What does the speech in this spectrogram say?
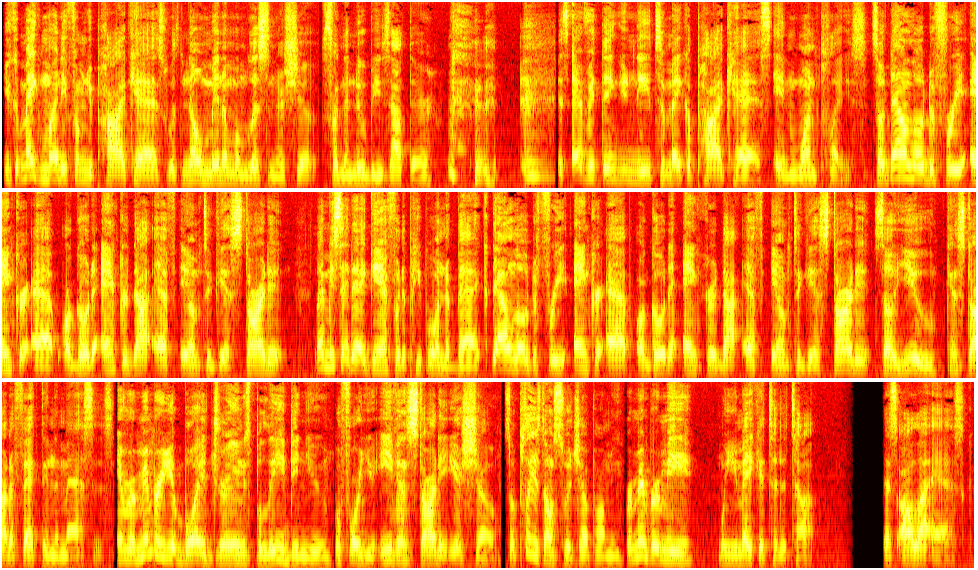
You can make money from your podcast with no minimum listenership for the newbies out there. it's everything you need to make a podcast in one place. So download the free Anchor app or go to anchor.fm to get started. Let me say that again for the people in the back. Download the free Anchor app or go to anchor.fm to get started so you can start affecting the masses. And remember, your boy Dreamz believed in you before you even started your show. So please don't switch up on me. Remember me when you make it to the top. That's all I ask.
